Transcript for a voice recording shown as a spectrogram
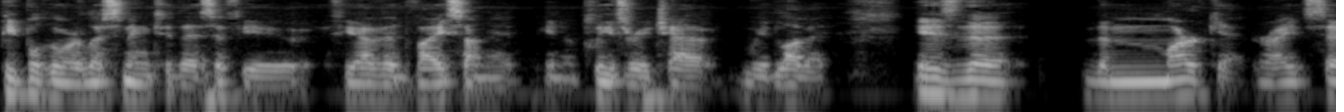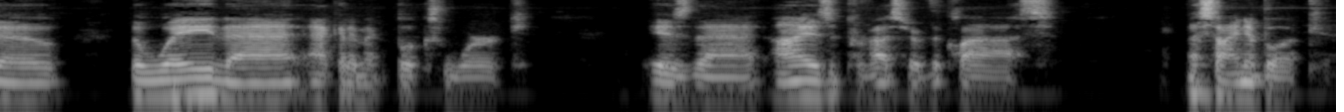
people who are listening to this, if you if you have advice on it, you know, please reach out. We'd love it. Is the the market, right? So the way that academic books work is that I, as a professor of the class, assign a book,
